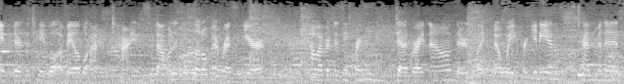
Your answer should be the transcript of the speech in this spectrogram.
if there's a table available at the time. So that one is a little bit riskier. However, Disney Springs is dead right now. There's like no wait for Gideon's, 10 minutes.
